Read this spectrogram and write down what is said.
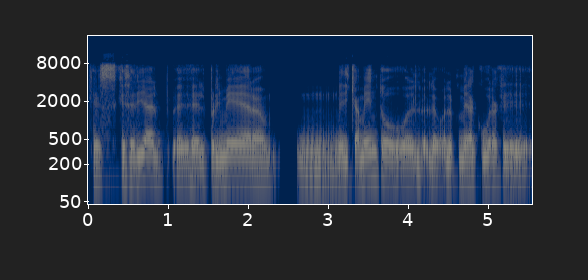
que, es, que sería el, primer um, medicamento o el, la, primera cura que,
